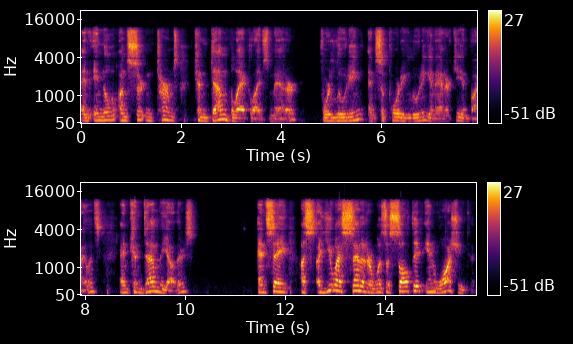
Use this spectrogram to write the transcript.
and, in no uncertain terms, condemn Black Lives Matter for looting and supporting looting and anarchy and violence, and condemn the others. And say a U.S. senator was assaulted in Washington.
